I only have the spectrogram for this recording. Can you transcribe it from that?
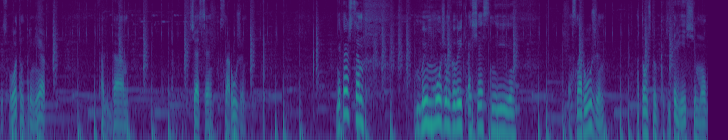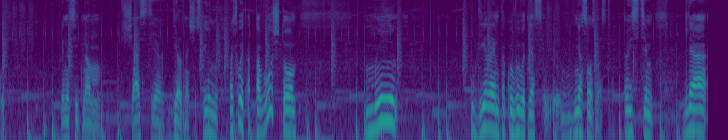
То есть вот он пример, когда счастье снаружи. Мне кажется, мы можем говорить о счастье снаружи, о том, что какие-то вещи могут приносить нам счастье, делать нас счастливыми, происходит от того, что мы делаем такой вывод в неосознанности. То есть эм, для,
